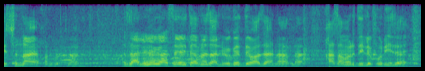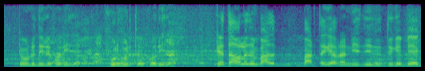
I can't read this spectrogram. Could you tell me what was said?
কিছু নাই এখন বর্তমানে। জালি ব্যাগ আছে এটা আপনার জালি ব্যাগে দেওয়া যায় না আপনার। খাঁচামারি দিলে ফরি যায়, টমেটো দিলে ফরি যায় ফুর ফুরতে ফরি যায়। ক্রেতা হলে তুমি বাড়তে গিয়ে আপনার নিজ নিজ উদ্যোগে ব্যাগ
